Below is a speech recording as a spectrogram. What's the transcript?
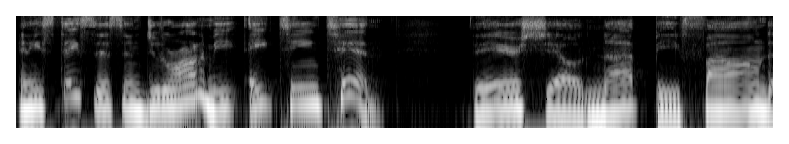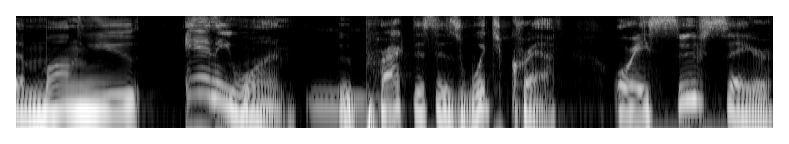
And he states this in Deuteronomy 18:10 there shall not be found among you anyone mm. who practices witchcraft or a soothsayer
